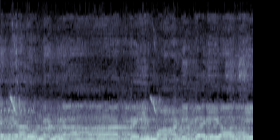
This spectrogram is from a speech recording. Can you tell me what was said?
ಇದ್ದರು ನನ್ನ ಕೈ ಮಾಡಿ ಕರಿಯಾಕಿ.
